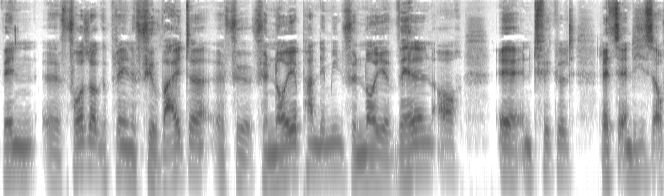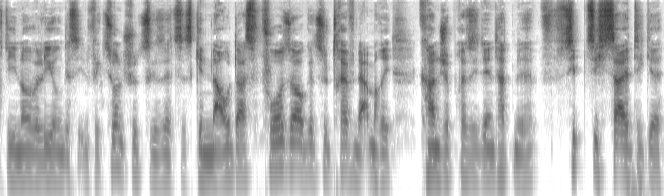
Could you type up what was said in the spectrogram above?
wenn äh, Vorsorgepläne für weiter, äh, für, für neue Pandemien, für neue Wellen auch äh, entwickelt. Letztendlich ist auch die Novellierung des Infektionsschutzgesetzes genau das, Vorsorge zu treffen. Der amerikanische Präsident hat eine 70-seitige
